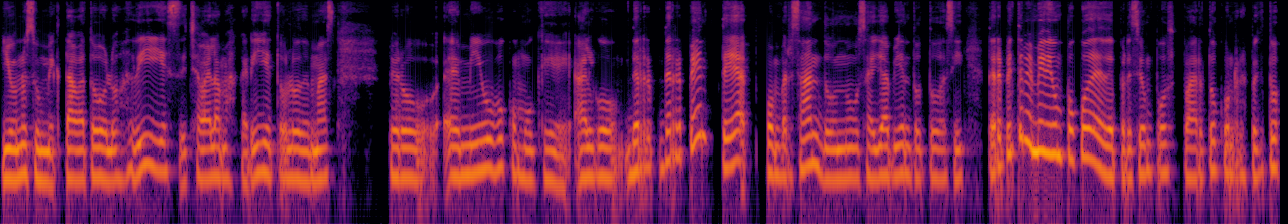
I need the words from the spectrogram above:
y uno se humectaba todos los días, se echaba la mascarilla y todo lo demás, pero en mí hubo como que algo, de, de repente, ah, conversando, ¿no? O sea, ya viendo todo así, de repente me dio un poco de depresión postparto con respecto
